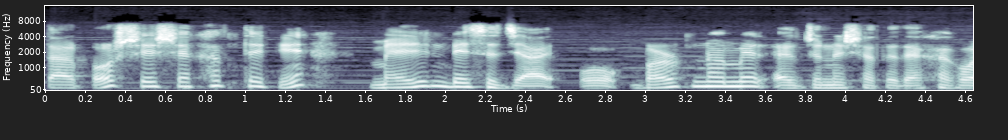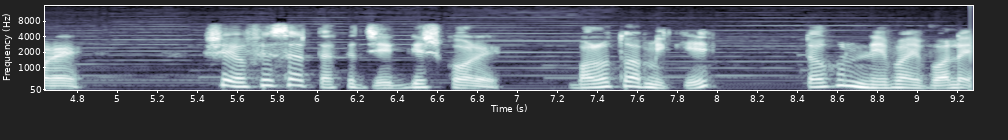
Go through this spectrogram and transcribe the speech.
তারপর সে সেখান থেকে মেরিন বেসে যায় ও বার্ট নামের একজনের সাথে দেখা করে। সে অফিসার তাকে জিজ্ঞেস করে, বলো তো আমি কি? তখন লেভাই বলে,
